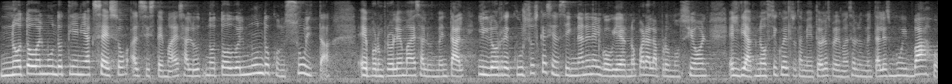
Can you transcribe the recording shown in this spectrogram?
No todo el mundo tiene acceso al sistema de salud, no todo el mundo consulta eh, por un problema de salud mental y los recursos que se asignan en el gobierno para la promoción, el diagnóstico y el tratamiento de los problemas de salud mental es muy bajo.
